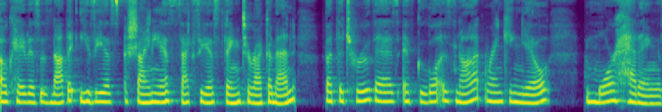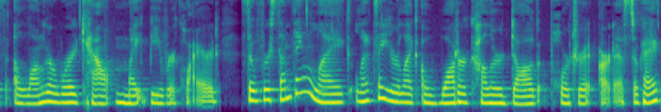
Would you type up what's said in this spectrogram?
Okay, this is not the easiest, shiniest, sexiest thing to recommend, but the truth is, if Google is not ranking you, more headings, a longer word count might be required. So, for something like, let's say you're like a watercolor dog portrait artist, okay?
